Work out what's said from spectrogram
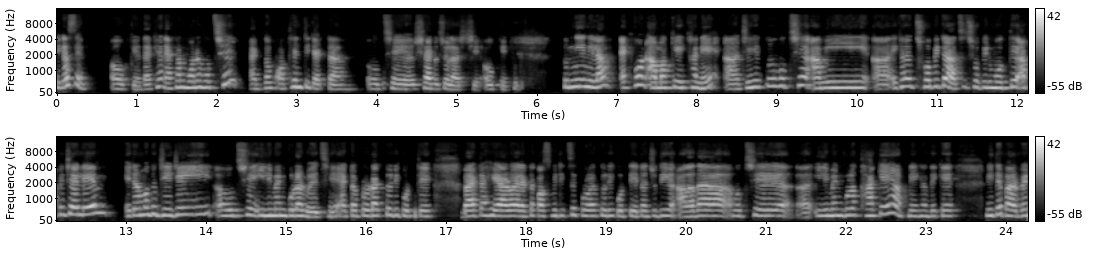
ঠিক আছে? ওকে দেখেন এখন মনে হচ্ছে একদম অথেন্টিক একটা, হচ্ছে শ্যাডো চলে আসছে। ওকে তো নিয়ে নিলাম। এখন আমাকে এখানে যেহেতু হচ্ছে আমি এখানে ছবিটা আছে, ছবির মধ্যে আপনি চাইলে এটার মধ্যে যে যেই হচ্ছে এলিমেন্টগুলা রয়েছে, একটা প্রোডাক্ট তৈরি করতে বা একটা হেয়ার অয়েল একটা কসমেটিক্স এর প্রোডাক্ট তৈরি করতে, এটা যদি আলাদা, হচ্ছে এলিমেন্টগুলো থাকে, আপনি এখান থেকে নিতে পারবেন।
